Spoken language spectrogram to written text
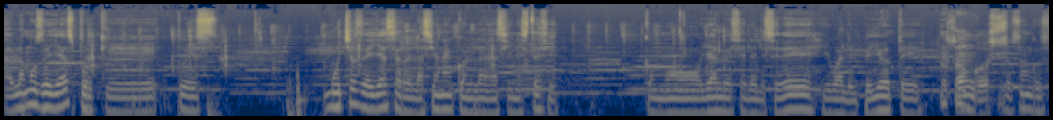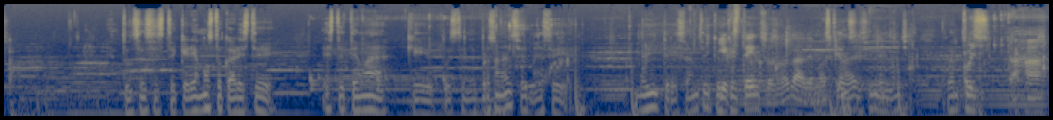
hablamos de ellas porque, pues, muchas de ellas se relacionan con la sinestesia, como ya lo es el LSD, igual el peyote, Los hongos. los hongos. Entonces, este, queríamos tocar este, este tema que, pues, en el personal se me hace muy interesante. Y creo que- extenso, ¿no? Además que Sí, sí, sí, no manches. ¿Cuántos, Pues, ajá.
